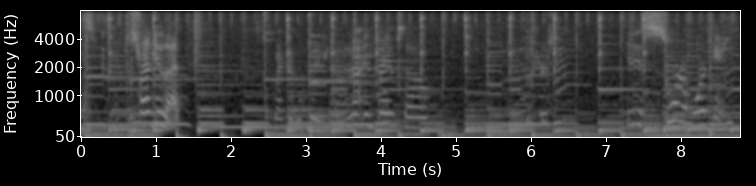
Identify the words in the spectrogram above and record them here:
let's just try and do that. Not in frame, so it is sort of working.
